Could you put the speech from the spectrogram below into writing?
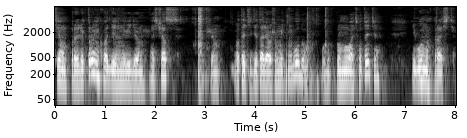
тема про электронику, отдельное видео. А сейчас, в общем, вот эти детали я уже мыть не буду. Буду промывать вот эти и будем их красить.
